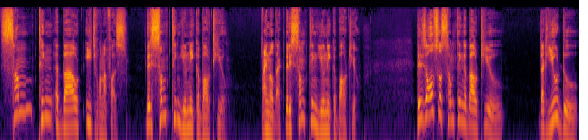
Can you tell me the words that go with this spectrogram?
something about each one of us, there is something unique about you. I know that. There is something unique about you. There is also something about you that you do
